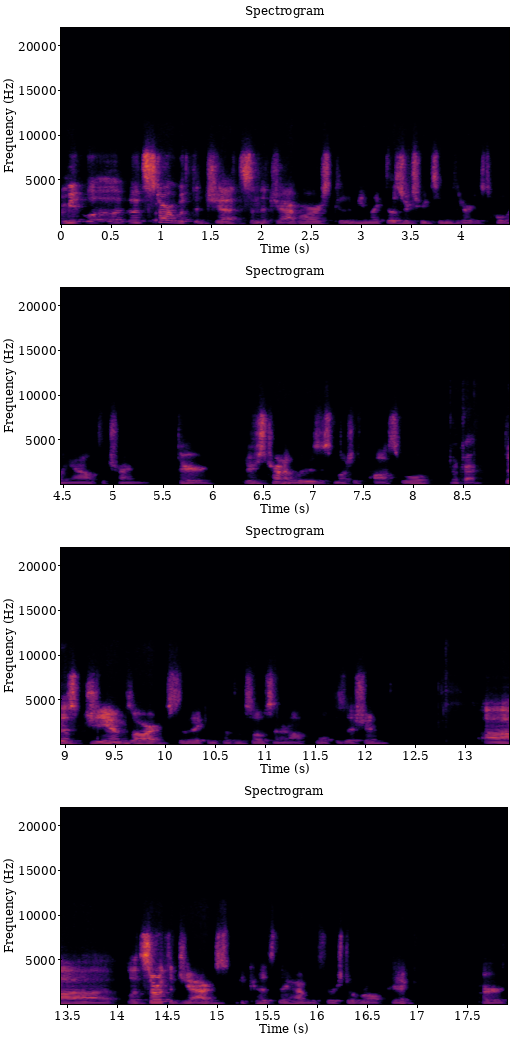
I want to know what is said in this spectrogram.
I mean, let's start with the Jets and the Jaguars because I mean, like those are two teams that are just holding out to try and they're they're just trying to lose as much as possible. Okay. Those GMs are so they can put themselves in an optimal position. Uh, let's start with the Jags because they have the first overall pick, or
